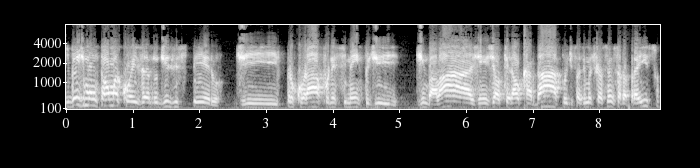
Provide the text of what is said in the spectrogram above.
em vez de montar uma coisa no desespero de procurar fornecimento de de embalagens, de alterar o cardápio, de fazer modificações para isso.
